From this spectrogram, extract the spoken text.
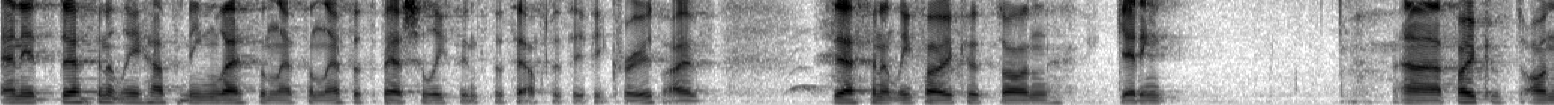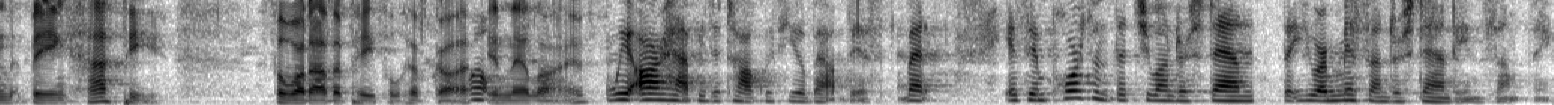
And it's definitely happening less and less and less, especially since the South Pacific cruise. I've definitely focused on getting, uh, focused on being happy for what other people have got Well- in their lives. We are happy to talk with you about this, but it's important that you understand that you are misunderstanding something.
